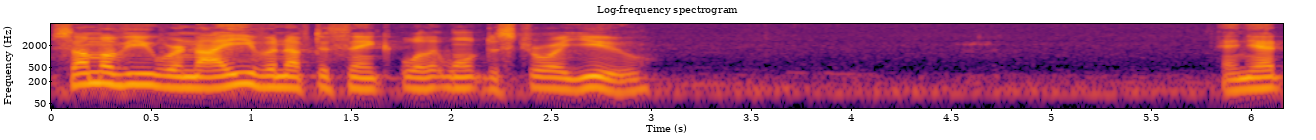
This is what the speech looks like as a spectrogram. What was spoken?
some of you were naive enough to think, well, it won't destroy you. And yet,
